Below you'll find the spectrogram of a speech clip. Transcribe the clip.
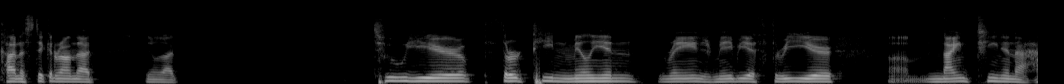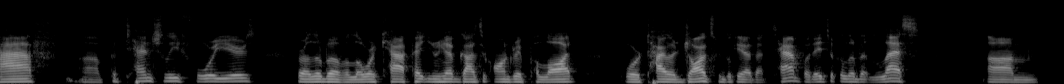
kind of sticking around that, you know, that two year, 13 million range, maybe a three year, um, 19 and a half, uh, potentially four years for a little bit of a lower cap hit. You know, you have guys like Andre Palat or Tyler Johnson looking at that Tampa, they took a little bit less um,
